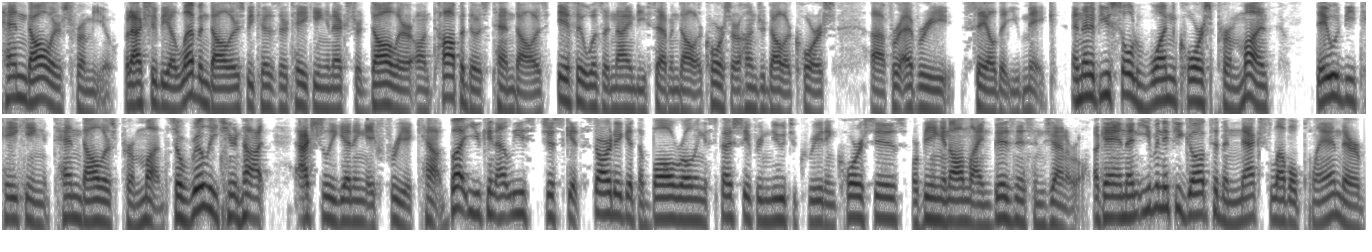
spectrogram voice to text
$10 from you, but actually be $11 because they're taking an extra dollar on top of those $10 if it was a $97 course or a $100 course uh, for every sale that you make. And then if you sold one course per month, they would be taking $10 per month. So really you're not actually getting a free account, but you can at least just get started, get the ball rolling, especially if you're new to creating courses or being an online business in general. Okay. And then even if you go up to the next level plan, their,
